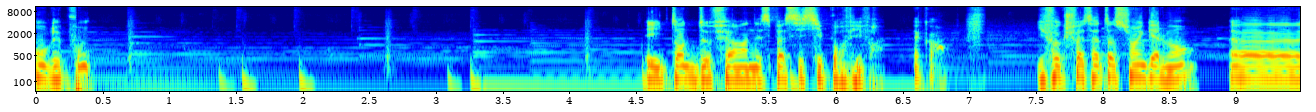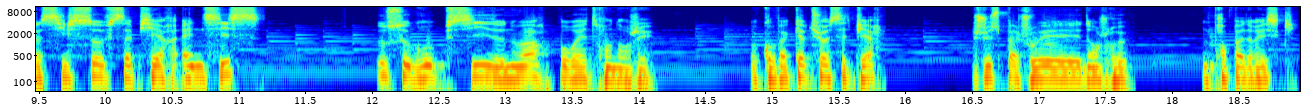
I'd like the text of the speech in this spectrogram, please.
on répond. Et il tente de faire un espace ici pour vivre. D'accord. Il faut que je fasse attention également. Euh, s'il sauve sa pierre N6, tout ce groupe-ci de noir pourrait être en danger. Donc on va capturer cette pierre. Juste pas jouer dangereux. On prend pas de risque.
